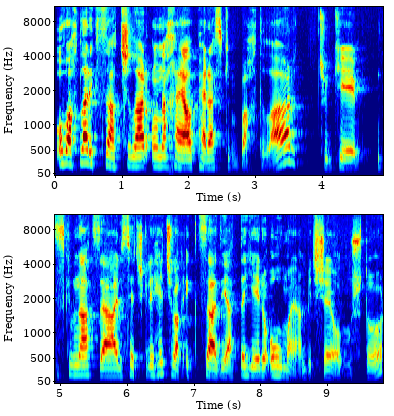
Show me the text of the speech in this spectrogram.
O vaxtlar iqtisadçılar ona xəyalpərəst kimi baxdılar. Çünki diskriminasiya, ayrı seçkilik heç vaxt iqtisadiyyatda yeri olmayan bir şey olmuşdur.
